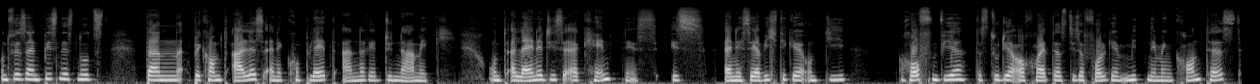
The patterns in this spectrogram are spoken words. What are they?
und für sein Business nutzt, dann bekommt alles eine komplett andere Dynamik. Und alleine diese Erkenntnis ist eine sehr wichtige und die hoffen wir, dass du dir auch heute aus dieser Folge mitnehmen konntest,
